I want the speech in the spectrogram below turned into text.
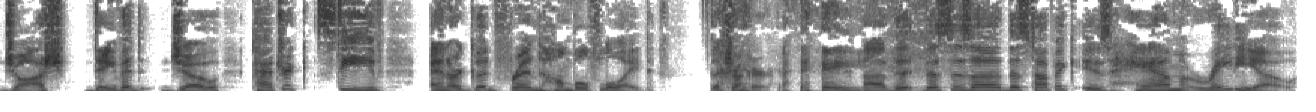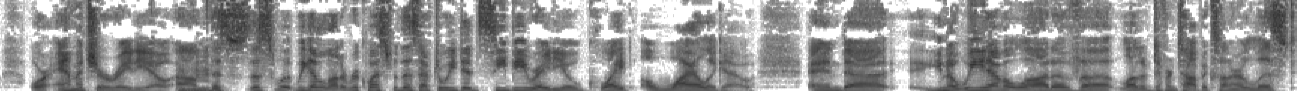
Josh, David, Joe, Patrick, Steve, and our good friend Humble Floyd, the trucker. Hey. Uh, th- this is uh this topic is ham radio or amateur radio. Um, this this what we got a lot of requests for this after we did CB radio quite a while ago, and uh, you know we have a lot of a lot of different topics on our list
